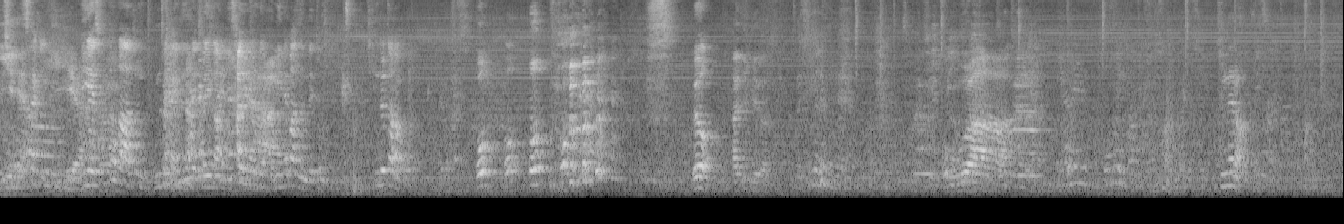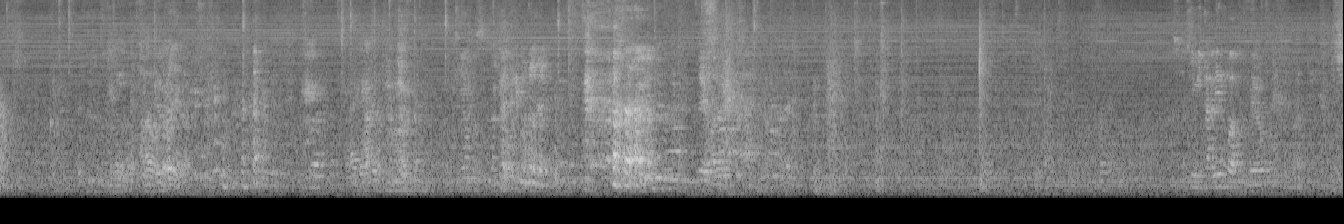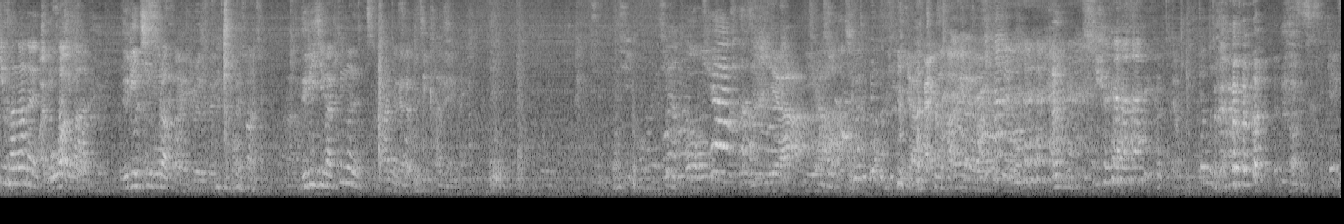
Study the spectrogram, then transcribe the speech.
이 사기 이게 속도가 좀 문제가 있는데 저희가 이 사기 좀 고민해봤는데 좀 힘들더라고요. 어? 어? 어? 왜요? 아닙니다. 우와. 힘내라. 네, 맞아요. 힘이 딸리는 것 같은데요. 힘 하나는 장사지만 느린 친구라서 느리지만 힘은 약간 우직하네. 이야. 이야. 깔끔하네요.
